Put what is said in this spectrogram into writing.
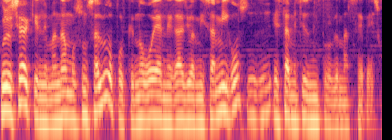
Julio Scher, a quien le mandamos un saludo, porque no voy a negar yo a mis amigos, está metido en un problema severo.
